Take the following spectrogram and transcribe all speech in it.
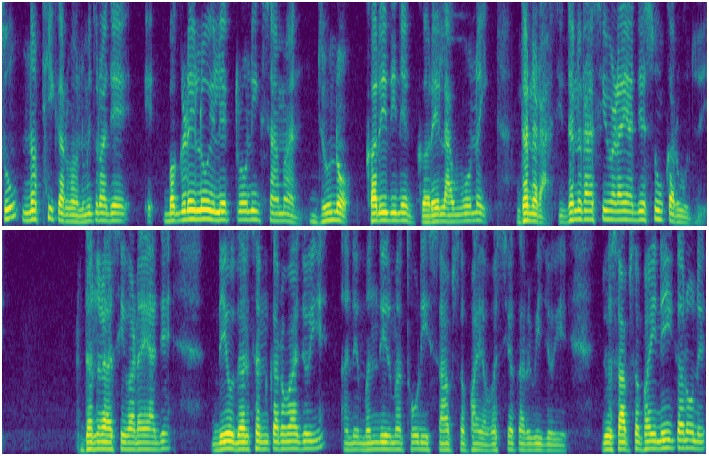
શું નથી કરવાનું? મિત્રો, આજે બગડેલો ઇલેક્ટ્રોનિક સામાન જૂનો ખરીદીને ઘરે લાવવો નહીં. ધનરાશિ, ધનરાશિવાળાએ આજે શું કરવું જોઈએ? ધનરાશિવાળાએ આજે દેવ દર્શન કરવા જોઈએ. અને મંદિરમાં થોડી સાફ સફાઈ અવશ્ય કરવી જોઈએ. જો સાફ સફાઈ નહીં કરો ને,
